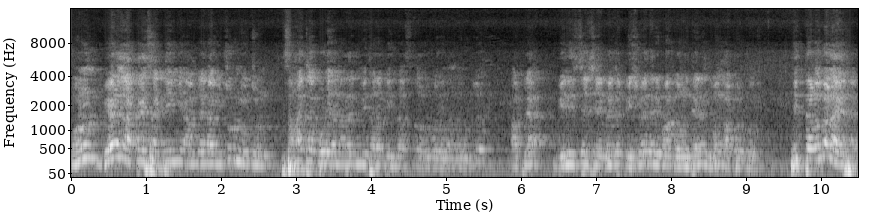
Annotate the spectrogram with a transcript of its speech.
म्हणून वेळ गाठायसाठी मी आमल्याला विचारून विचारून सहाच्या पुढे येणार मी त्याला बिंदास्त झालं म्हटलं आपल्या बिनीच्या शेंगाच्या पिशव्या तरी बांधून होते आणि मग आपण करू. ही तळमळ आहे साहेब.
